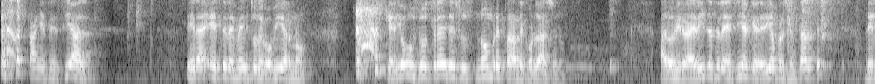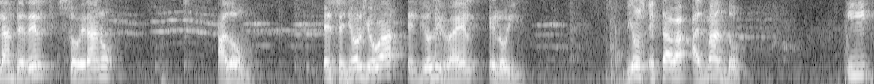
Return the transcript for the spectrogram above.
Tan esencial era este elemento de gobierno que Dios usó tres de sus nombres para recordárselo. A los israelitas se les decía que debían presentarse delante del soberano Adón, el Señor Jehová, el Dios de Israel, Elohim. Dios estaba al mando y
